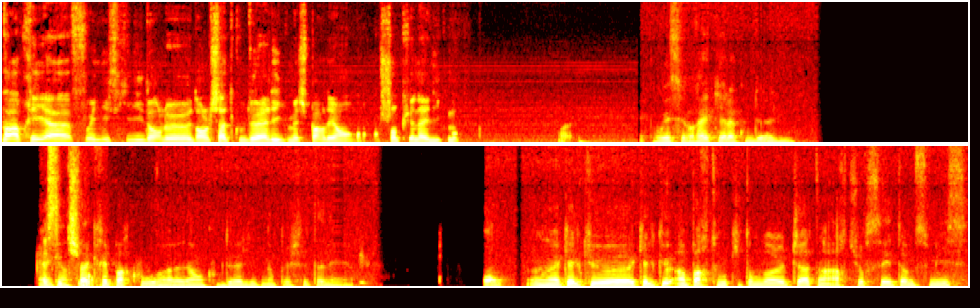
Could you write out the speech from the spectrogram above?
Non, après il y a Phoenix qui dit dans le dans le chat Coupe de la Ligue, mais je parlais en, en championnat uniquement. Oui, c'est vrai qu'il y a la Coupe de la Ligue. Avec un sacré parcours euh, en Coupe de la Ligue, n'empêche, cette année. Bon, on a quelques, euh, quelques un partout qui tombent dans le chat. hein. Arthur C, Tom Smith.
